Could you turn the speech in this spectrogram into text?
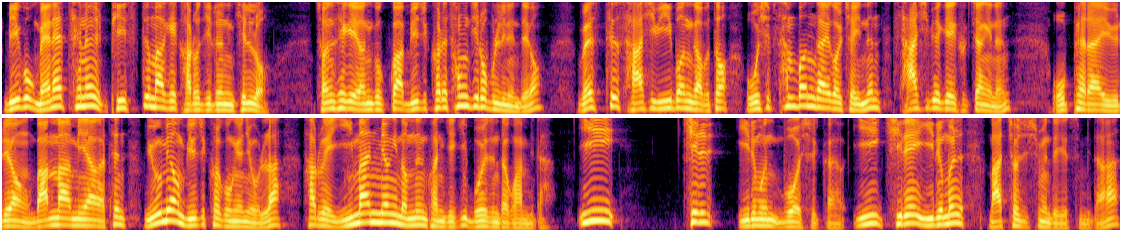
미국 맨해튼을 비스듬하게 가로지르는 길로 전 세계 연극과 뮤지컬의 성지로 불리는데요. 웨스트 42번가부터 53번가에 걸쳐 있는 40여 개의 극장에는 오페라의 유령, 맘마미아 같은 유명 뮤지컬 공연이 올라 하루에 2만 명이 넘는 관객이 모여든다고 합니다. 이 길 이름은 무엇일까요? 이 길의 이름을 맞춰주시면 되겠습니다.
